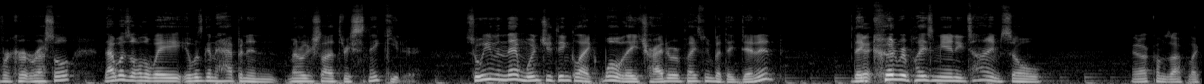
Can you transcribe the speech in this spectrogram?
for Kurt Russell, that was all the way it was gonna happen in Metal Gear Solid Three Snake Eater. So even then, wouldn't you think like, whoa, they tried to replace me, but they didn't? They Yeah. could replace me anytime, so It all comes off like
